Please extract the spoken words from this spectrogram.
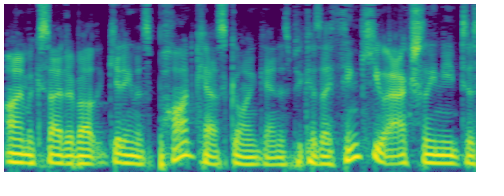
I'm excited about getting this podcast going again. Is because I think you actually need to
